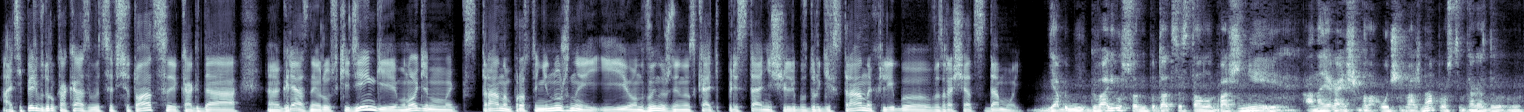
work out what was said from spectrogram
а теперь вдруг оказывается в ситуации, когда э, грязные русские деньги многим странам просто не нужны, и он вынужден искать пристанище либо в других странах, либо возвращаться домой. Я бы не говорил, что репутация стала важнее. Она и раньше была очень важна, просто гораздо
